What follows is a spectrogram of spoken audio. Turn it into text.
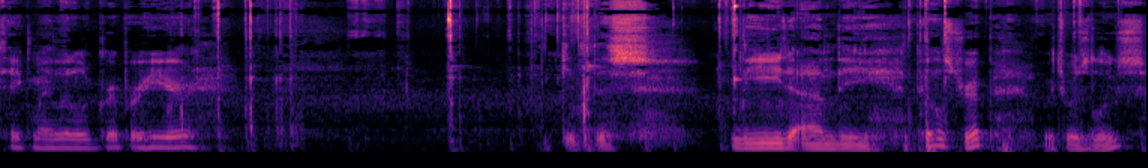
take my little gripper here. Get this lead on the pill strip, which was loose.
